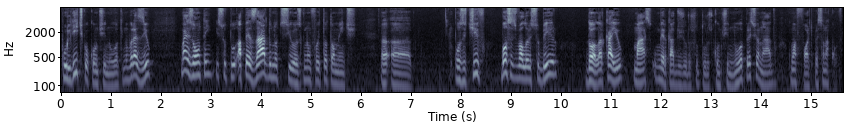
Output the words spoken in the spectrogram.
político continua aqui no Brasil, mas ontem, isso tudo, apesar do noticioso que não foi totalmente uh, uh, positivo, bolsas de valores subiram, dólar caiu, mas o mercado de juros futuros continua pressionado com uma forte pressão na curva.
